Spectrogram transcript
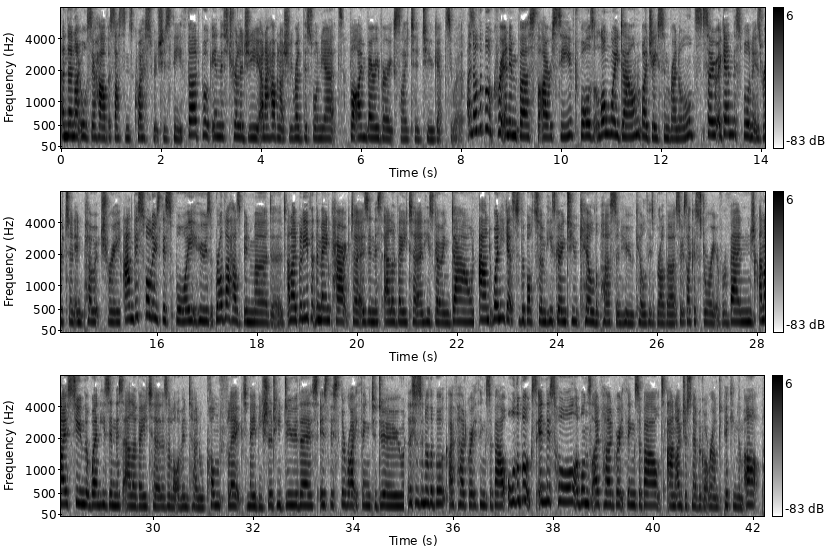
and then I also have Assassin's Quest which is the third book in this trilogy and I haven't actually read this one yet but I'm very very excited to get to it. Another book written in verse that I received was Long Way Down by Jason Reynolds. So again, this one is written in poetry and this follows this boy whose brother has been murdered. And I believe that the main character is in this elevator and he's going down. And when he gets to the bottom, he's going to kill the person who killed his brother. So it's like a story of revenge. And I assume that when he's in this elevator, there's a lot of internal conflict. Maybe should he do this? Is this the right thing to do? This is another book I've heard great things about. All the books in this haul are ones that I've heard great things about and I've just never got around to picking them up.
